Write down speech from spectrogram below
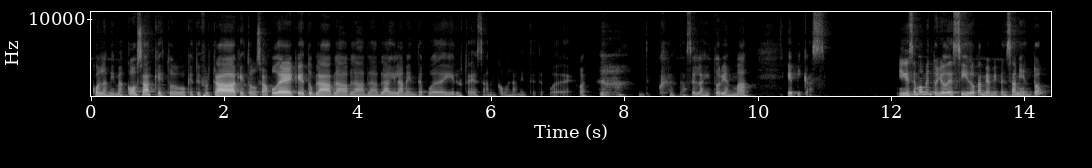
con las mismas cosas, que esto, que estoy frustrada, que esto no se va a poder, que esto bla, bla, bla, bla, bla, y la mente puede ir, ustedes saben cómo es la mente, te puede pues, hacer las historias más épicas. Y en ese momento yo decido cambiar mi pensamiento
